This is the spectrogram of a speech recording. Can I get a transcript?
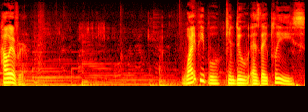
However, white people can do as they please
